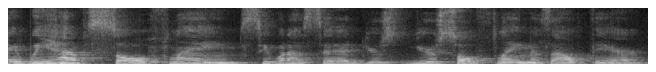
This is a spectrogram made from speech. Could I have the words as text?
Okay, we have soul flame. See what I said? Your, your soul flame is out there.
